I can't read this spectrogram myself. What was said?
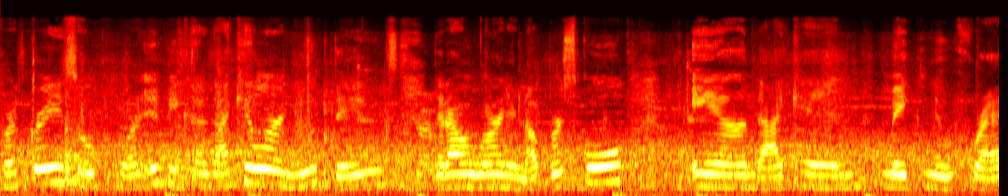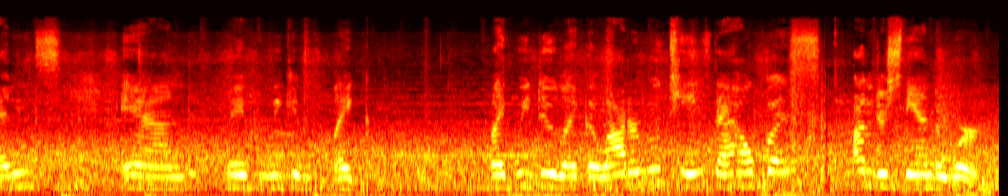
Fourth grade is so important because I can learn new things that I will learn in upper school and I can make new friends and maybe we can like like we do like a lot of routines that help us understand the work.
